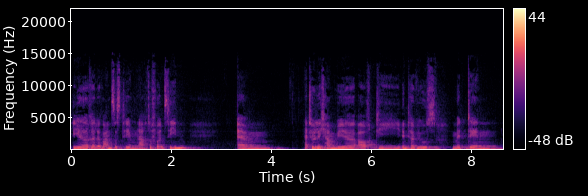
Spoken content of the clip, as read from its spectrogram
ihr Relevanzsystem nachzuvollziehen. Ähm, natürlich haben wir auch die Interviews mit den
